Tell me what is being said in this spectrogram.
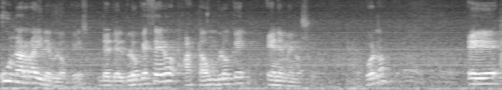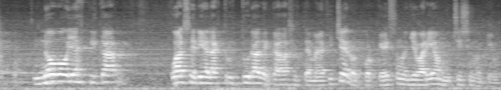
un array de bloques, desde el bloque 0 hasta un bloque n-1, ¿de acuerdo? Eh, no voy a explicar cuál sería la estructura de cada sistema de ficheros, porque eso nos llevaría muchísimo tiempo.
